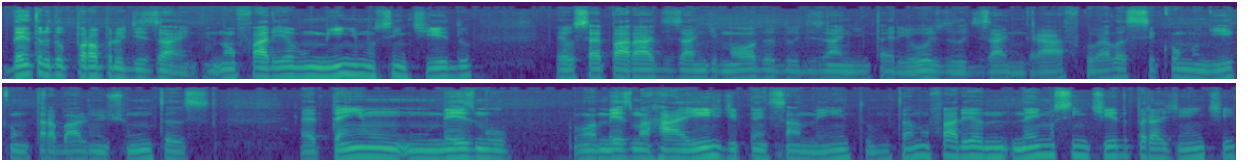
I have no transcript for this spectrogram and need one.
dentro do próprio design? Não faria o um mínimo sentido eu separar design de moda do design de interiores, do design gráfico. Elas se comunicam, trabalham juntas, é, têm um, um, mesmo, uma mesma raiz de pensamento. Então não faria nenhum sentido para a gente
